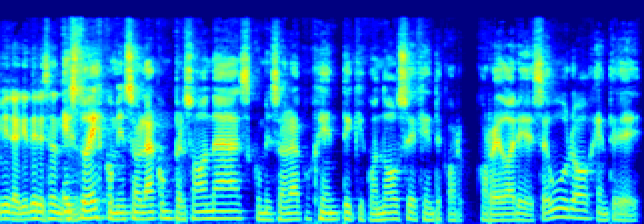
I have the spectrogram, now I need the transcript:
Mira, qué interesante. Esto es, comienzo a hablar con personas, comienzo a hablar con gente que conoce, gente corredores de seguro, gente de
